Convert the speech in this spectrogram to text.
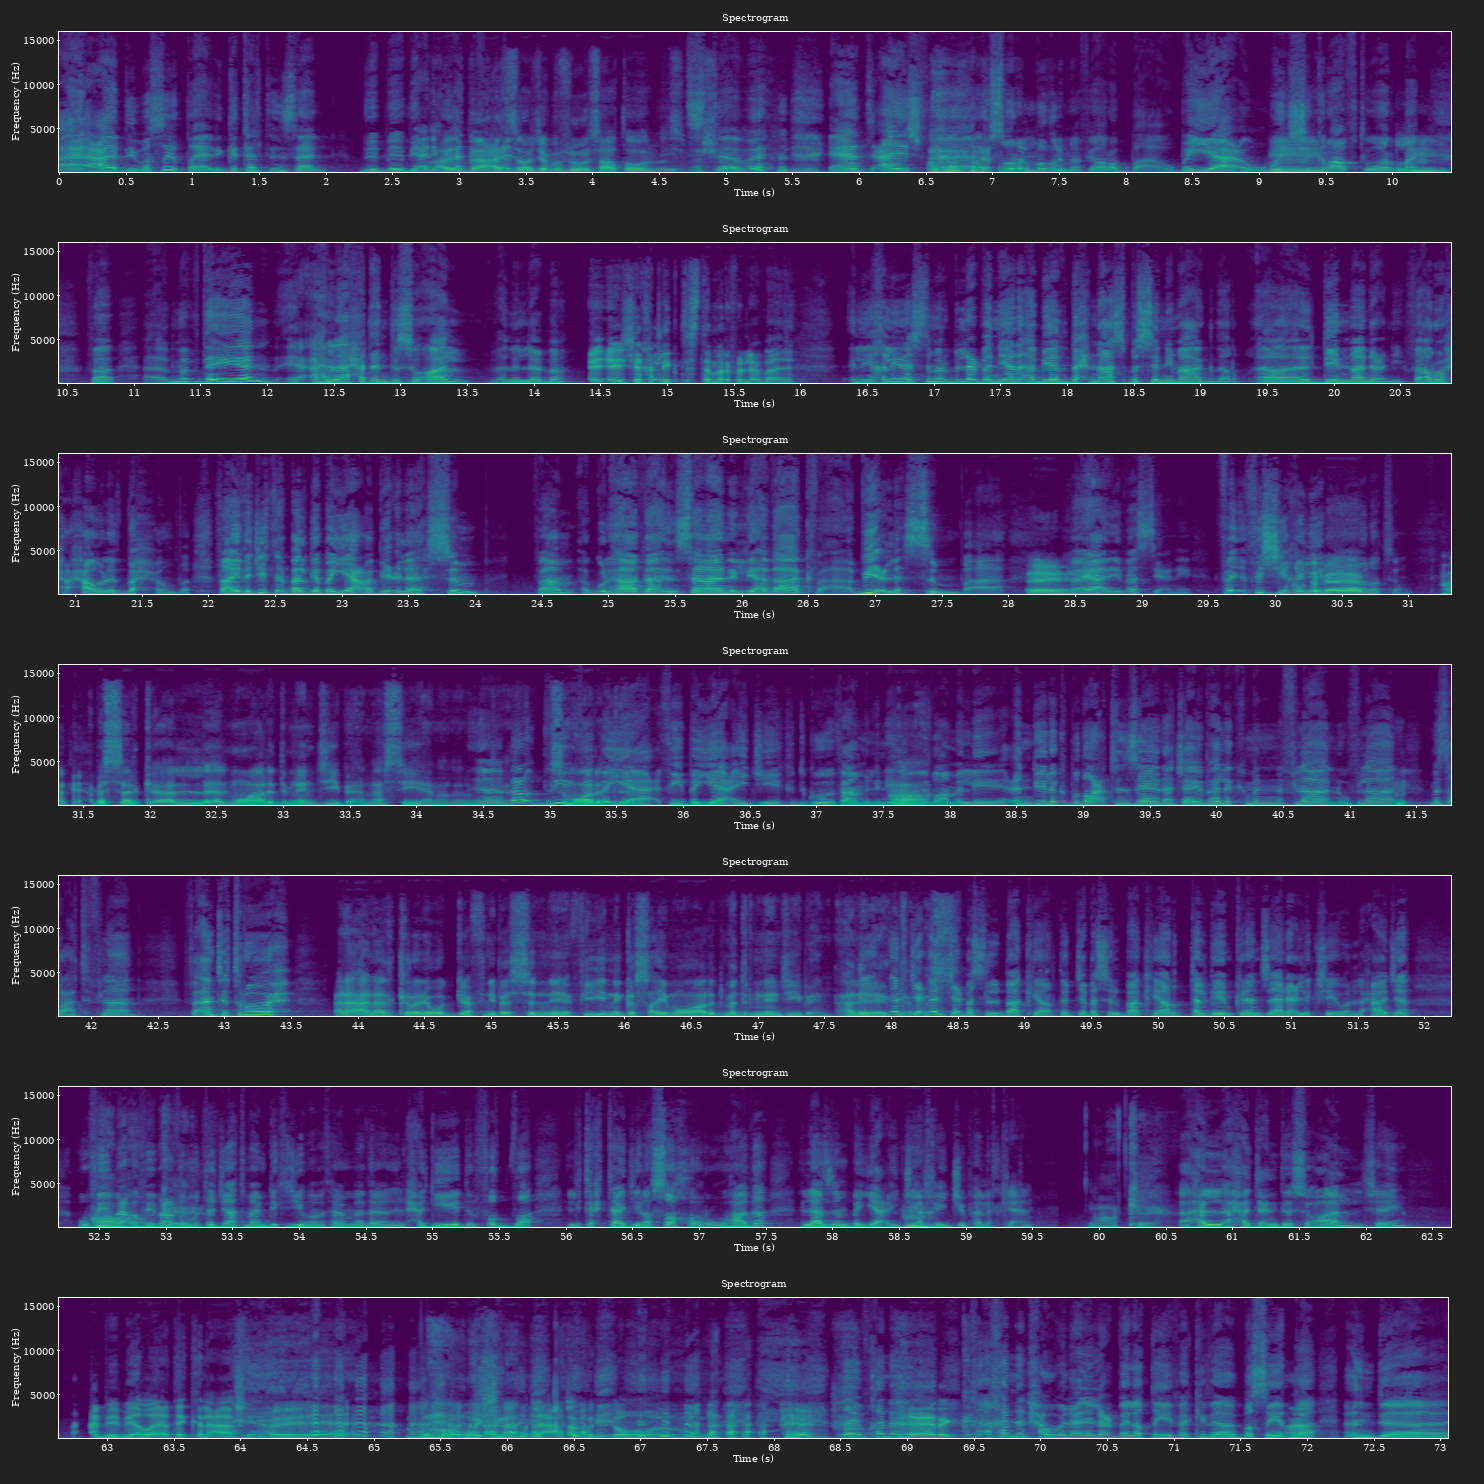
عادي بسيطة يعني قتلت إنسان. ب- ب- يعني باع. الزوجه بفلوس على طول بس. يعني أنت عايش في العصور المظلمة في أوروبا وبياع وويتش. كرافت وورلك. فمبدئيا هل أحد عنده سؤال عن اللعبة؟ إيش يخليك تستمر في اللعبة يعني؟ اللي يخليني أستمر باللعبة إني أنا أبي أذبح ناس بس إني ما أقدر آه، الدين مانعني فأروح أحاول أذبحهم فإذا جيت بلقى بياع أبيع له السم فاهم أقول هذا إنسان اللي هذاك فأبيع له السم ف... إيه. فيعني بس يعني ف- فشي غليل طب، على قولتهم okay. بس سلك ال- الموارد منين تجيبها؟ ناسيها آه، أنا بعض- بس في موارد- بياع في بياع يجيك تقول فاهم اللي آه. النظام اللي عندي لك بضاعة زينة جايبها لك من فلان وفلان مزرعة فلان. فأنت تروح أنا أنا أذكر اللي وقفني بس ان في نقص أي موارد ما أدري منين نجيبهن. هذا اللي إيه، أذكر ارجع بس. ارجع بس لل backyard ارجع بس لل backyard تلقى يمكن انت زارع لك شيء ولا حاجة. وفي آه، بعض في بعض. المنتجات ما يمديك تجيبها مثلا مثلا الحديد الفضة اللي تحتاج إلى صهر وهذا لازم بياع يجي يا أخي يجيبها لك يعني. آه، okay هل أحد عنده سؤال شيء؟ حبيبي الله يعطيك العافية حبيبي مروشنا بتعبك و... طيب خلينا خيرك. خلينا نحول على لعبة لطيفة كذا بسيطة آه. عند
